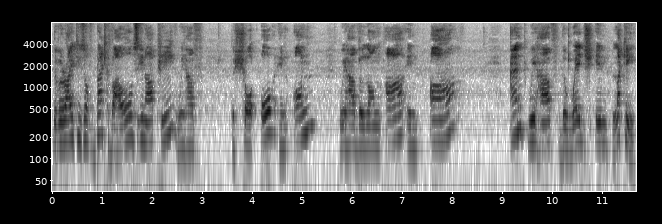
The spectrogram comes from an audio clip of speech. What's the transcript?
the varieties of back vowels in RP. We have the short O in on, we have the long R in R, and we have the wedge in lucky.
